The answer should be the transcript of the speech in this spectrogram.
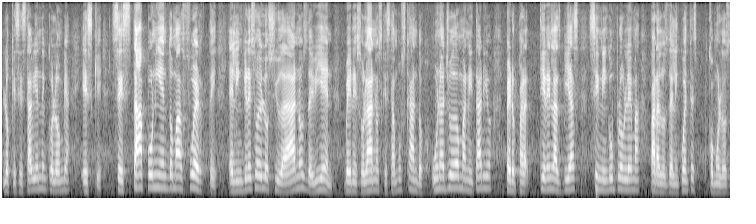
lo que se está viendo en Colombia es que se está poniendo más fuerte el ingreso de los ciudadanos de bien venezolanos que están buscando una ayuda humanitaria, pero tienen las vías sin ningún problema para los delincuentes como los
